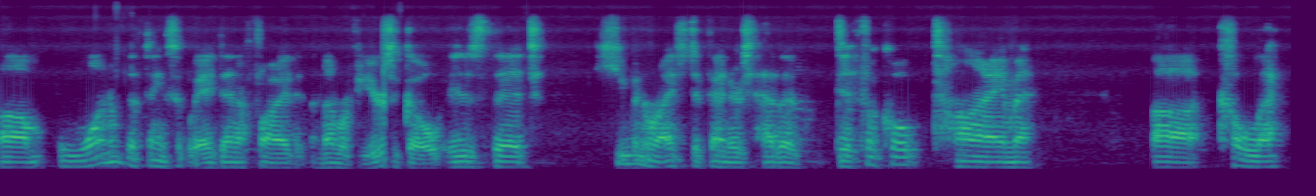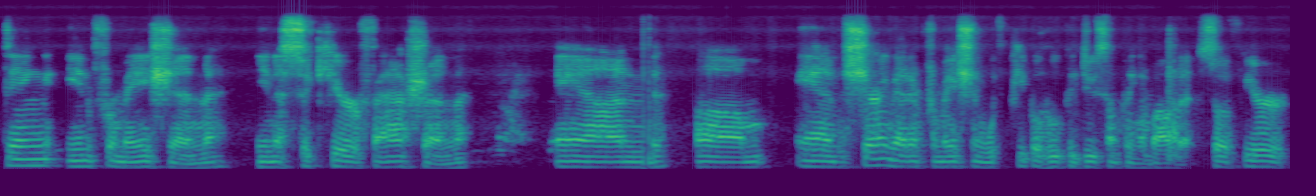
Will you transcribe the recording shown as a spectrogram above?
Um, one of the things that we identified a number of years ago is that human rights defenders had a difficult time uh, collecting information in a secure fashion and um, and sharing that information with people who could do something about it. So if you're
